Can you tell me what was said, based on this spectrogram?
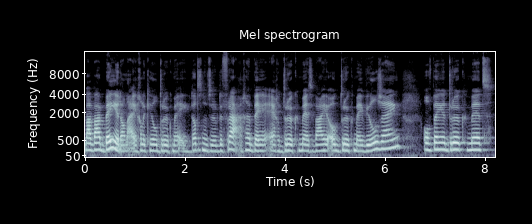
maar waar ben je dan eigenlijk heel druk mee? Dat is natuurlijk de vraag. Hè? Ben je echt druk met waar je ook druk mee wil zijn? Of ben je druk met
